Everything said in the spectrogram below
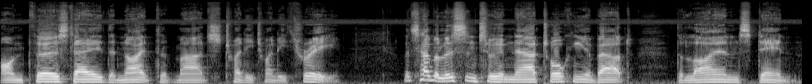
on Thursday, the 9th of March 2023. Let's have a listen to him now talking about the Lion's Den.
